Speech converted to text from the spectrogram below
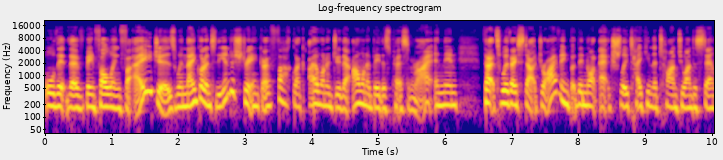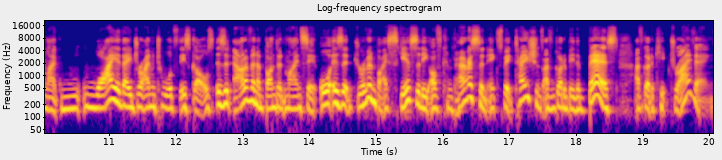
or that they've been following for ages when they got into the industry and go, fuck, like I want to do that. I want to be this person, right? And then that's where they start driving, but they're not actually taking the time to understand like why are they driving towards these goals? Is it out of an abundant mindset or is it driven by scarcity of comparison, expectations? I've got to be the best. I've got to keep driving.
